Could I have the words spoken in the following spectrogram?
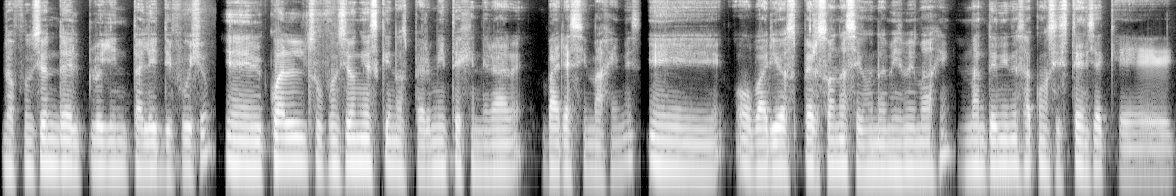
la función del plugin Talit Diffusion, el cual su función es que nos permite generar Yani varias imágenes eh, o varias personas en una misma imagen, manteniendo esa consistencia que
